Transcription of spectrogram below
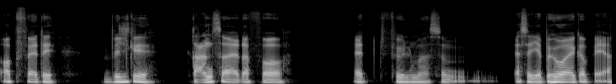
opfatte, hvilke grænser er der for at føle mig som... Altså, jeg behøver ikke at være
